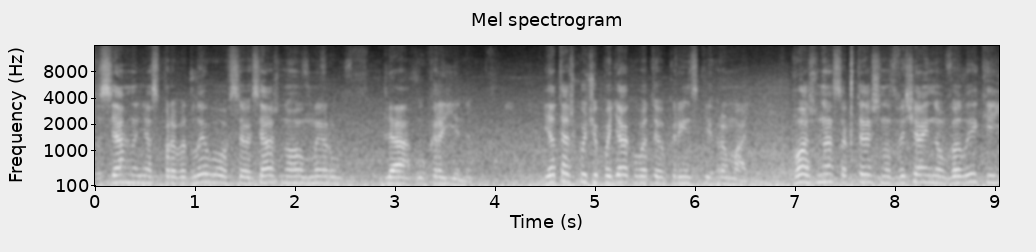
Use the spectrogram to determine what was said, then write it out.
досягнення справедливого всеосяжного миру для України. Я теж хочу подякувати українській громаді. Ваш внесок теж надзвичайно великий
